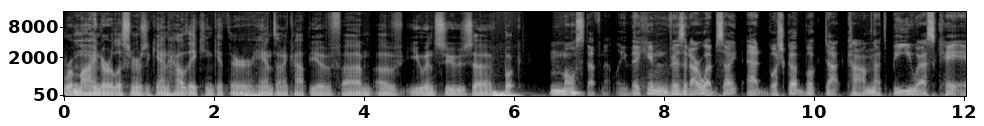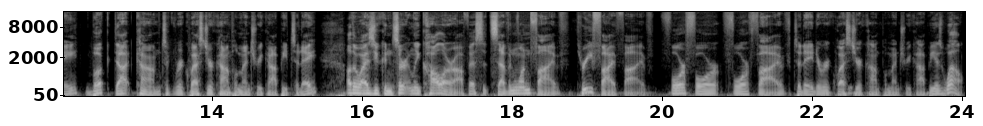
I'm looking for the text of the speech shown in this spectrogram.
remind our listeners again how they can get their hands on a copy of um, of you and Sue's uh, book? Most definitely. They can visit our website at buskabook.com. That's B U S K A book.com to request your complimentary copy today. Otherwise, you can certainly call our office at 715 355 4445 today to request your complimentary copy as well.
